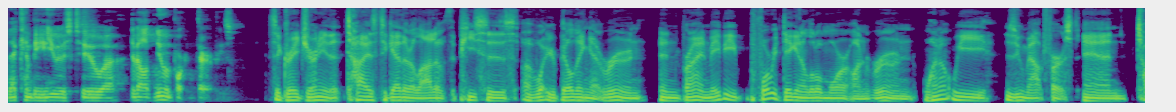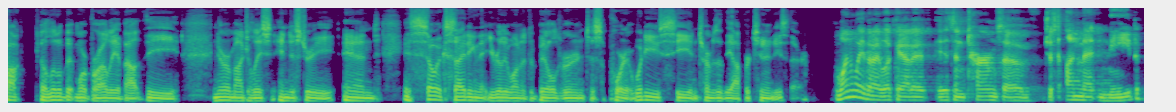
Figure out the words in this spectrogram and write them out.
that can be used to uh, develop new important therapies. It's a great journey that ties together a lot of the pieces of what you're building at Rune. And Brian, maybe before we dig in a little more on Rune, why don't we zoom out first and talk a little bit more broadly about the neuromodulation industry. And it's so exciting that you really wanted to build Rune to support it. What do you see in terms of the opportunities there? One way that I look at it is in terms of just unmet need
